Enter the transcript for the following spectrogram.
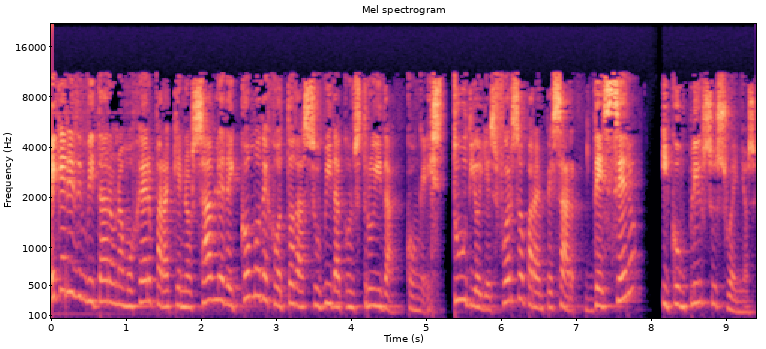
He querido invitar a una mujer para que nos hable de cómo dejó toda su vida construida con estudio y esfuerzo para empezar de cero y cumplir sus sueños.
